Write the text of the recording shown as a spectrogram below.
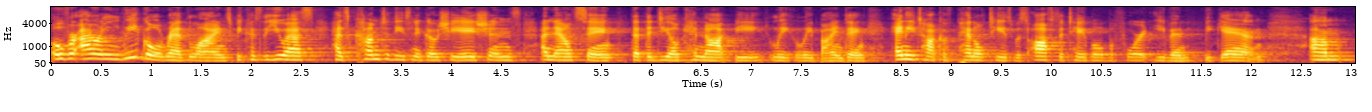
over our legal red lines because the U.S. has come to these negotiations announcing that the deal cannot be legally binding. Any talk of penalties was off the table before it even began. Um,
